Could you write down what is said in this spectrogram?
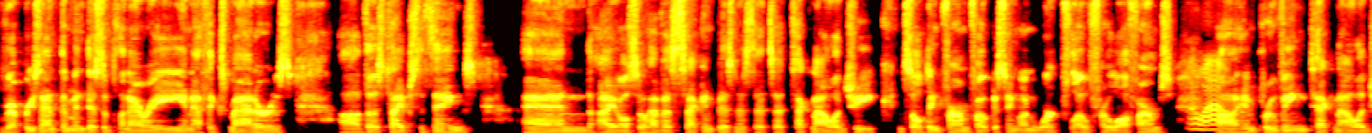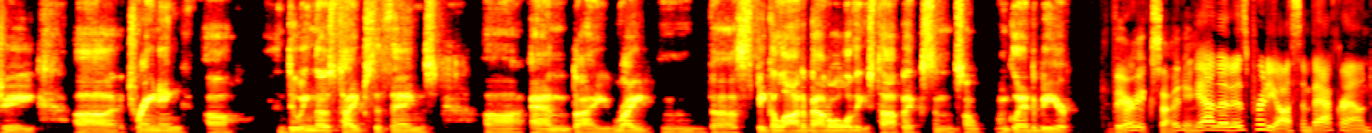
represent them in disciplinary and ethics matters, uh, those types of things. And I also have a second business that's a technology consulting firm focusing on workflow for law firms Oh wow. uh, improving technology, uh, training, uh, doing those types of things. Uh, and I write and uh, speak a lot about all of these topics. And so I'm glad to be here. Very exciting. yeah, that is pretty awesome background.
